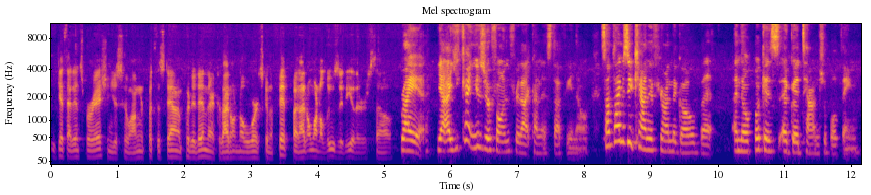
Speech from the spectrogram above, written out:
you get that inspiration, you just go, "I'm going to put this down and put it in there," because I don't know where it's going to fit, but I don't want to lose it either. So right, yeah, you can't use your phone for that kind of stuff. You know, sometimes you can if you're on the go, but a notebook is a good tangible thing.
